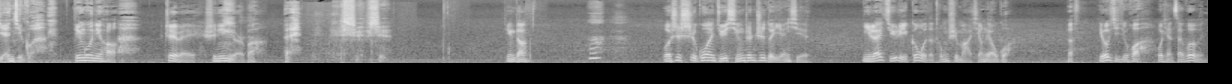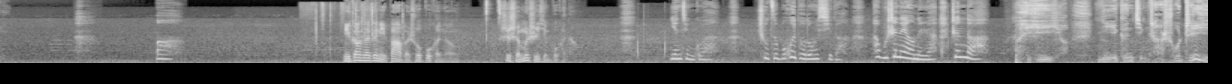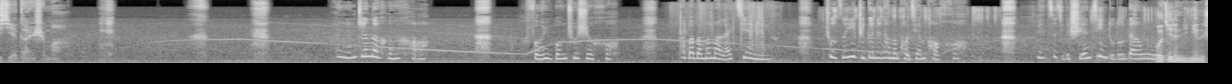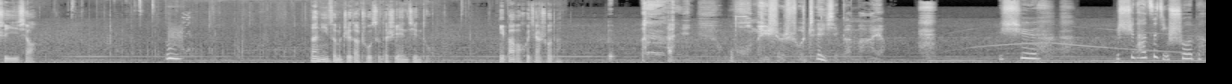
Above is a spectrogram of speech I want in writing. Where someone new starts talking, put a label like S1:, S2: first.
S1: 严警官，
S2: 丁姑你好，这位是你女儿吧？
S1: 哎，是是。
S2: 叮当，
S3: 啊，
S2: 我是市公安局刑侦支队严协，你来局里跟我的同事马翔聊过，呃，有几句话我想再问问你。
S3: 哦，
S2: 你刚才跟你爸爸说不可能，是什么事情不可能？
S3: 严警官，楚子不会偷东西的，他不是那样的人，真的。
S1: 哎呀，你跟警察说这些干什么？
S3: 他人真的很好。冯玉光出事后，他爸爸妈妈来见你，楚子一直跟着他们跑前跑后，连自己的实验进度都耽误了。
S4: 我记得你念的是艺校。
S3: 嗯。
S4: 那你怎么知道楚子的实验进度？你爸爸回家说的。
S1: 呃，嗨，我没事说这些干嘛呀？
S3: 是，是他自己说的。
